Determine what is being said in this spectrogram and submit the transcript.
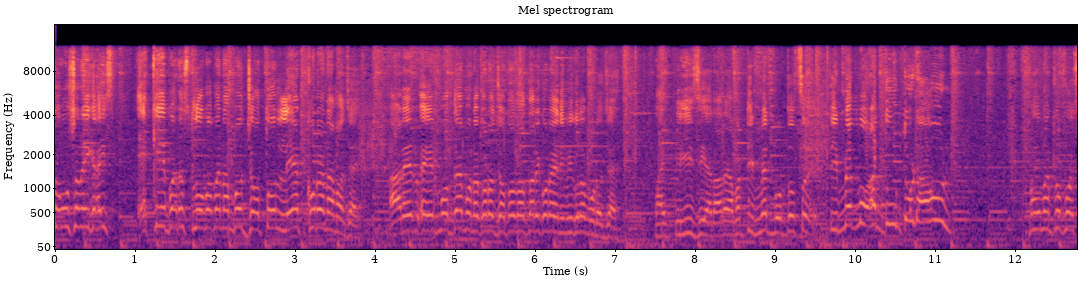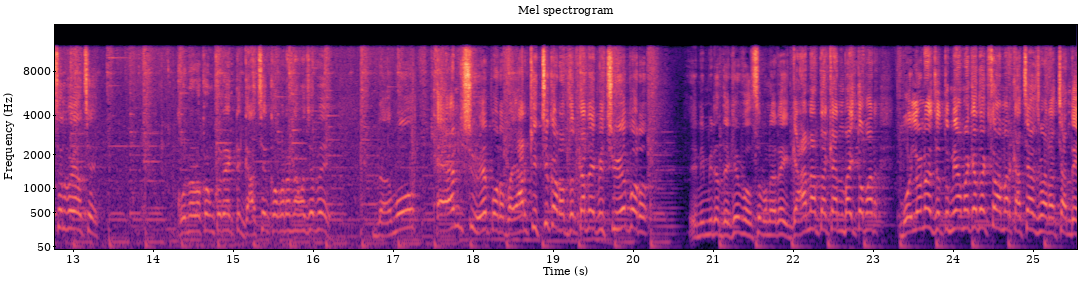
সমস্যা নেই গাইস একেবারে স্লো ভাবে নামবো, যত লেট করে নামা যায়। আর এর এর মধ্যে মনে করো যত তাড়াতাড়ি করে এনিমিগুলো মরে যায়। ভাই প্লিজ ইয়ার, আরে আমার টিমমেট মরতেছে। টিমমেট আর দুটো ডাউন ভাই, মাত্র ফয়সল ভাই আছে। কোনো রকম করে একটা গাছের কবরে নামা যাবে? নামো অ্যান্ড শুয়ে পড়ো ভাই, আর কিচ্ছু করার দরকার নেই শুয়ে পড়ো। এনিমিটা দেখে বলছে মনে রে গান আতা কেন ভাই, তোমার বলল না যে তুমি আমাকে দেখছ, আমার কাছে আসবে না, চান্দে,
